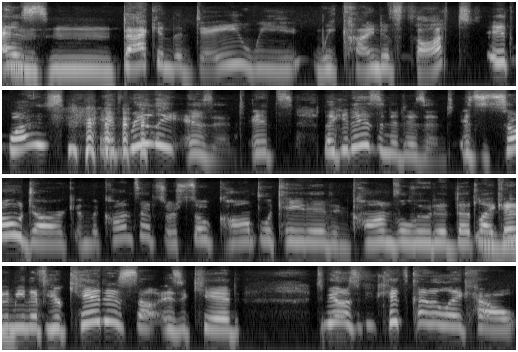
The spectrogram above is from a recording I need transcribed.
as Mhm. back in the day we we kind of thought it was. It really isn't. It's like it is and it isn't. It's so dark and the concepts are so complicated and convoluted that like and i mean if your kid is is a kid to be honest if your kid's kind of like how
